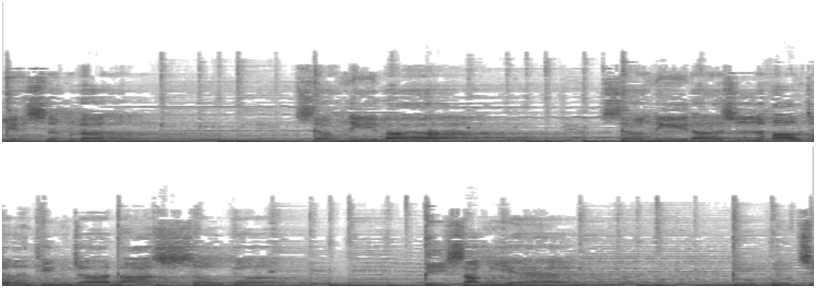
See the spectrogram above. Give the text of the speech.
夜深了，想你了，想你的时候，只能听着那首歌。闭上眼，不哭泣，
